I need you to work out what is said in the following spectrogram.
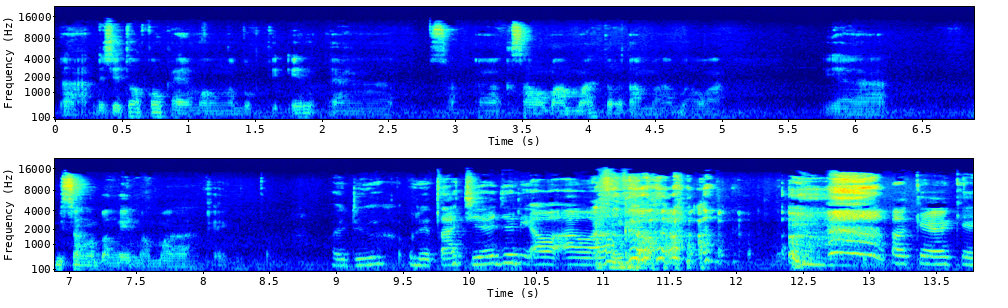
Nah di situ aku kayak mau ngebuktiin eh, sama mama terutama bahwa ya bisa ngebanggain mama kayak gitu. Waduh, udah touchy aja di awal-awal. Oke oke.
